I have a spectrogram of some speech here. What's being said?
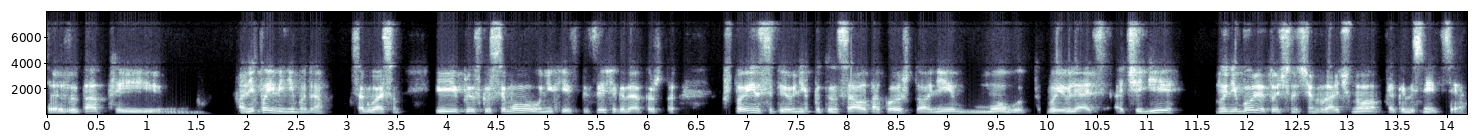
результат, и они поименимы, да, согласен. И плюс ко всему у них есть специфика, да, то, что в принципе у них потенциал такой, что они могут выявлять очаги ну, не более точно, чем врач, но, как объяснить все,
